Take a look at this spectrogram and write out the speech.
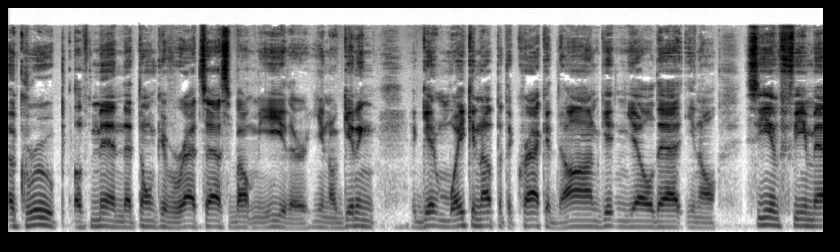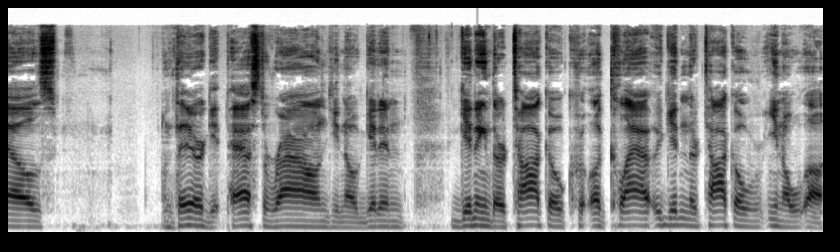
a, group of men that don't give a rat's ass about me either? You know, getting, getting, waking up at the crack of dawn, getting yelled at, you know, seeing females, there, get passed around, you know, getting getting their taco uh, getting their taco, you know, uh,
